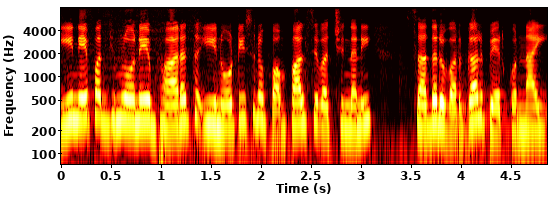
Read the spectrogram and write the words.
ఈ నేపథ్యంలోనే భారత్ ఈ నోటీసును పంపాల్సి వచ్చిందని సదరు వర్గాలు పేర్కొన్నాయి.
